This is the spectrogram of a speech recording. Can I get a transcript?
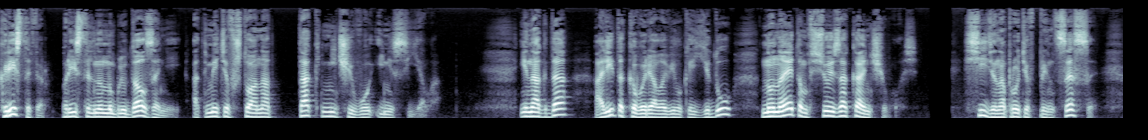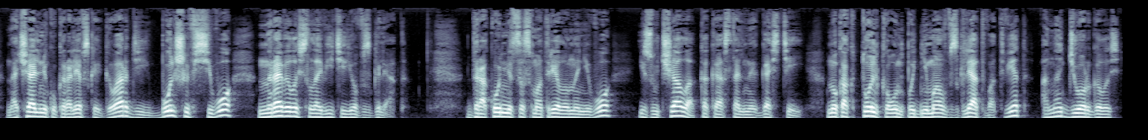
Кристофер пристально наблюдал за ней, отметив, что она так ничего и не съела. Иногда Алита ковыряла вилкой еду, но на этом все и заканчивалось. Сидя напротив принцессы, начальнику королевской гвардии больше всего нравилось ловить ее взгляд. Драконица смотрела на него, изучала, как и остальных гостей, но как только он поднимал взгляд в ответ, она дергалась,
